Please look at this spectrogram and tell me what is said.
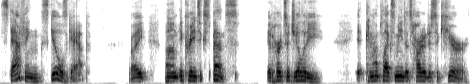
staffing skills gap, right? Um, it creates expense. It hurts agility. It, complex means it's harder to secure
